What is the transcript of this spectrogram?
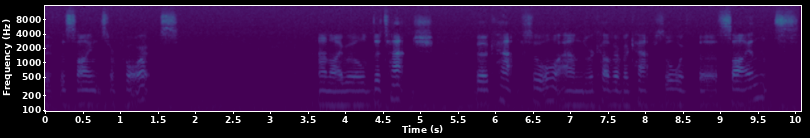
with the science reports. And I will detach the capsule and recover the capsule with the science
